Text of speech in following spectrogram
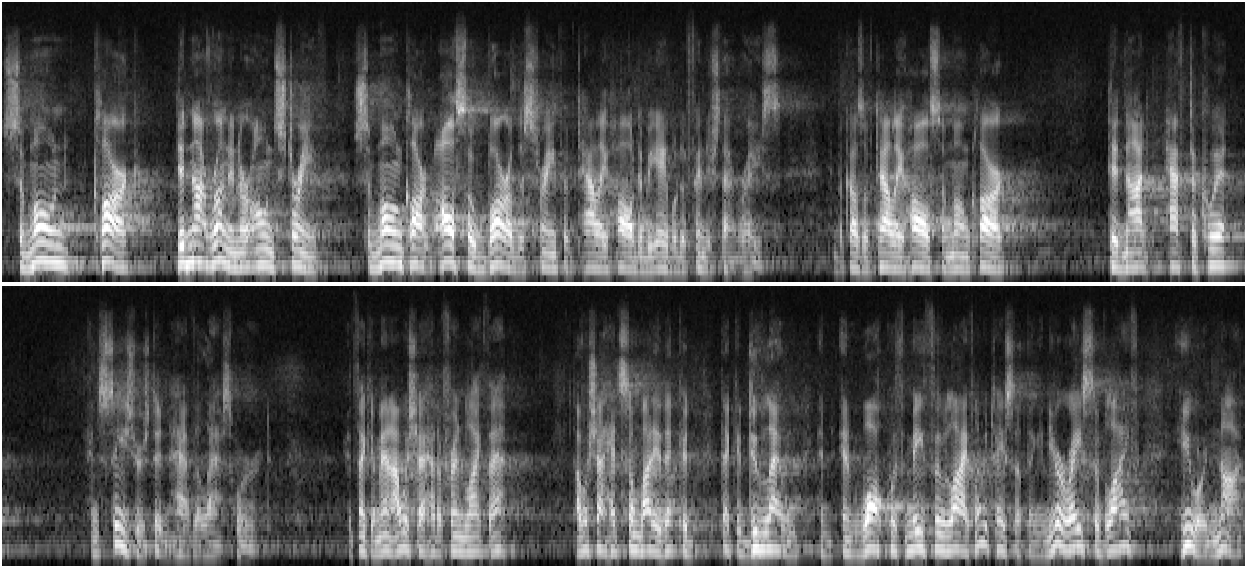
Simone Clark did not run in her own strength. Simone Clark also borrowed the strength of Tally Hall to be able to finish that race. And because of Tally Hall, Simone Clark did not have to quit, and seizures didn't have the last word. You're thinking, man, I wish I had a friend like that. I wish I had somebody that could, that could do that and, and, and walk with me through life. Let me tell you something. In your race of life, you are not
